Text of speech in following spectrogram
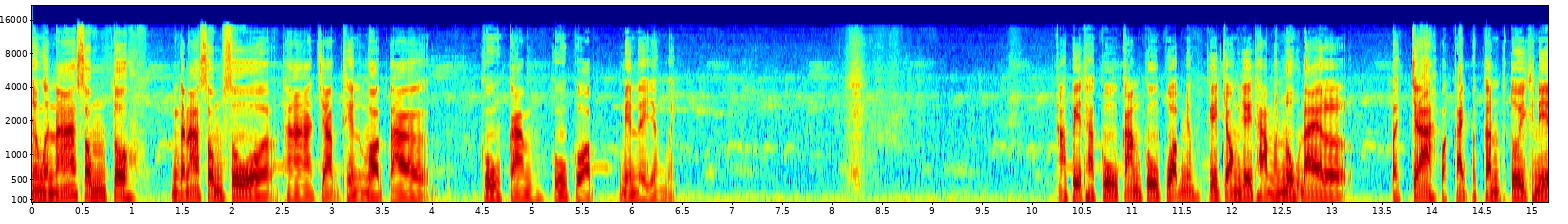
ខ្ញុំកណាសុំទោសខ្ញុំកណាសុំសួរថាចាប់ធានបតតើគូកម្មគូគប់មានន័យយ៉ាងម៉េចអាពេលថាគូកម្មគូគប់ខ្ញុំគេចង់និយាយថាមនុស្សដែលបច្រាស់បកាច់បកិនផ្ទុយគ្នា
